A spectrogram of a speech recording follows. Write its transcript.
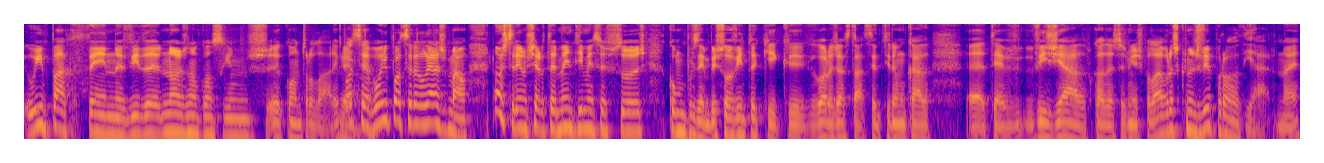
o impacto que tem na vida nós não conseguimos eh, controlar. E pode É. ser bom e pode ser, aliás, mau. Nós teremos certamente imensas pessoas, como por exemplo este ouvinte aqui, que agora já está a sentir um bocado eh, até vigiado por causa destas minhas palavras, que nos vê para odiar, não é?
